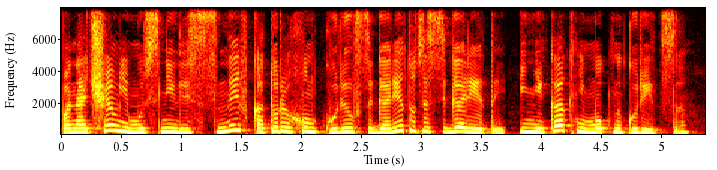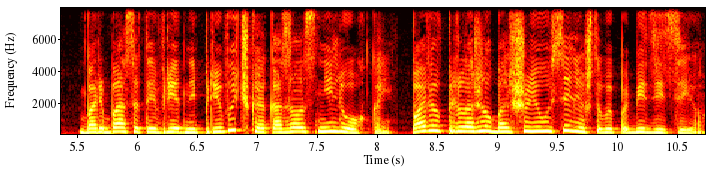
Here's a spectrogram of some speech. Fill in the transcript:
По ночам ему снились сны, в которых он курил сигарету за сигаретой и никак не мог накуриться. Борьба с этой вредной привычкой оказалась нелегкой. Павел приложил большие усилия, чтобы победить ее.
